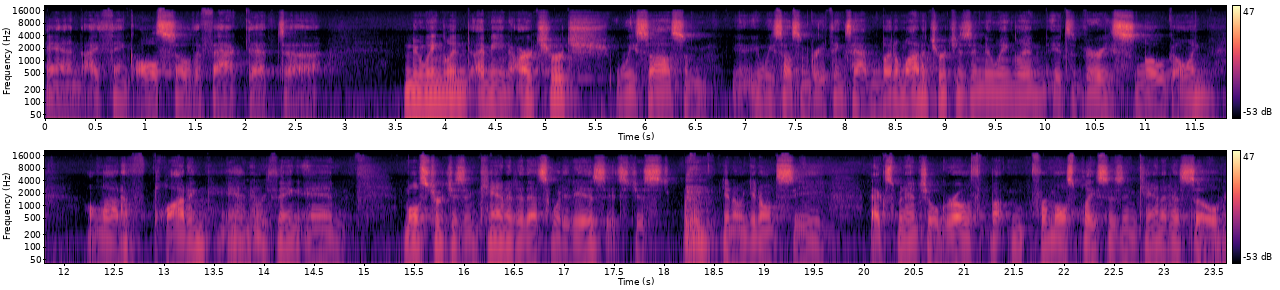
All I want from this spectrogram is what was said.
And I think also the fact that uh, New England, I mean, our church, we saw some we saw some great things happen, but a lot of churches in New England, it's very slow going, a lot of plotting and mm-hmm. everything, and most churches in Canada, that's what it is. It's just, you know, you don't see exponential growth but for most places in Canada. So mm-hmm.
